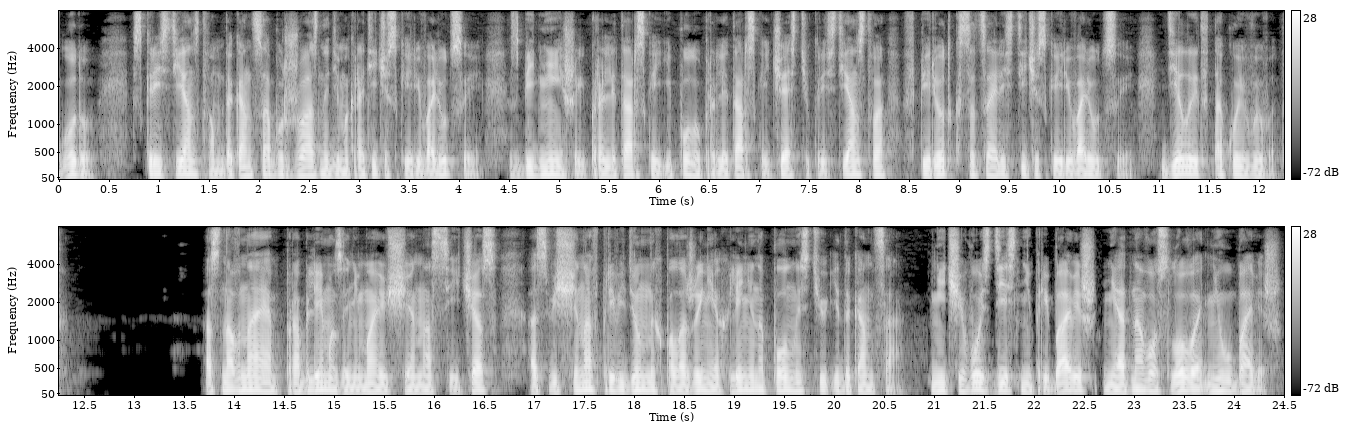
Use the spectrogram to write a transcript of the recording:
году, с крестьянством до конца буржуазно-демократической революции, с беднейшей пролетарской и полупролетарской частью крестьянства вперед к социалистической революции, делает такой вывод: Основная проблема, занимающая нас сейчас, освещена в приведённых положениях Ленина полностью и до конца. Ничего здесь не прибавишь, ни одного слова не убавишь.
